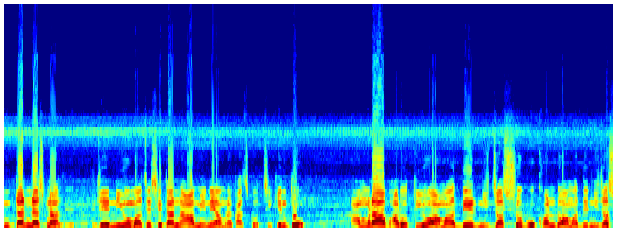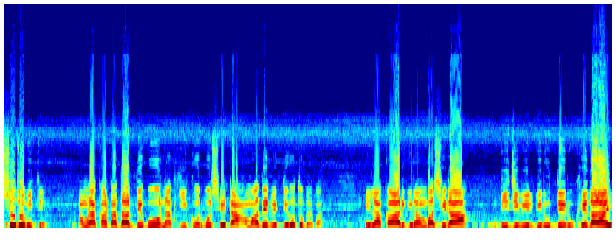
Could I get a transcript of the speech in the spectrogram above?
ইন্টারন্যাশনাল যে নিয়ম আছে, সেটা না মেনে আমরা কাজ করছি। কিন্তু আমরা ভারতীয়, আমাদের নিজস্ব ভূখণ্ড, আমাদের নিজস্ব জমিতে আমরা কাটাতার দেব না কি করব সেটা আমাদের ব্যক্তিগত ব্যাপার। এলাকার গ্রামবাসীরা বিজিবির বিরুদ্ধে রুখে দাঁড়ায়।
